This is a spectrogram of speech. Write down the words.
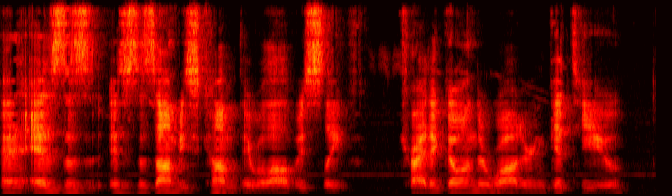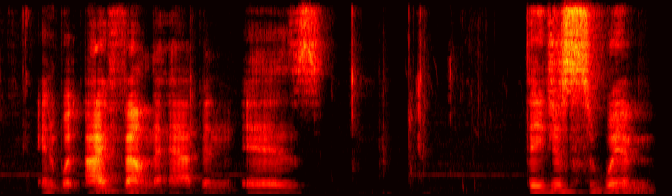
And as the, as the zombies come, they will obviously try to go underwater and get to you. And what I found to happen is they just swim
